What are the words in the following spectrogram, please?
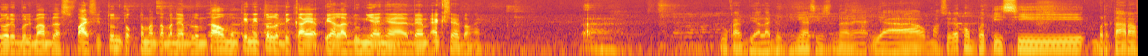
2015 Vice itu untuk teman-teman yang belum tahu mungkin itu lebih kayak piala dunianya BMX ya Bang ya bukan piala dunia sih sebenarnya. Ya maksudnya kompetisi bertaraf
